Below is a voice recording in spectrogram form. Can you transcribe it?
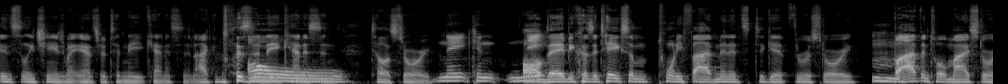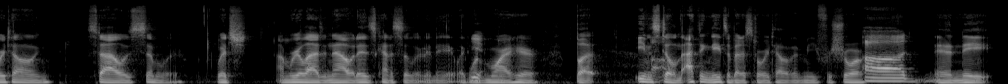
instantly change my answer to Nate Kennison. I could listen to Nate Oh. Kennison tell a story Nate can Nate, all day because it takes him 25 minutes to get through a story. Mm-hmm. But I've been told my storytelling style is similar, which I'm realizing now it is kind of similar to Nate. Like, what Yeah. more I hear, but even still, I think Nate's a better storyteller than me for sure. Uh, and Nate,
